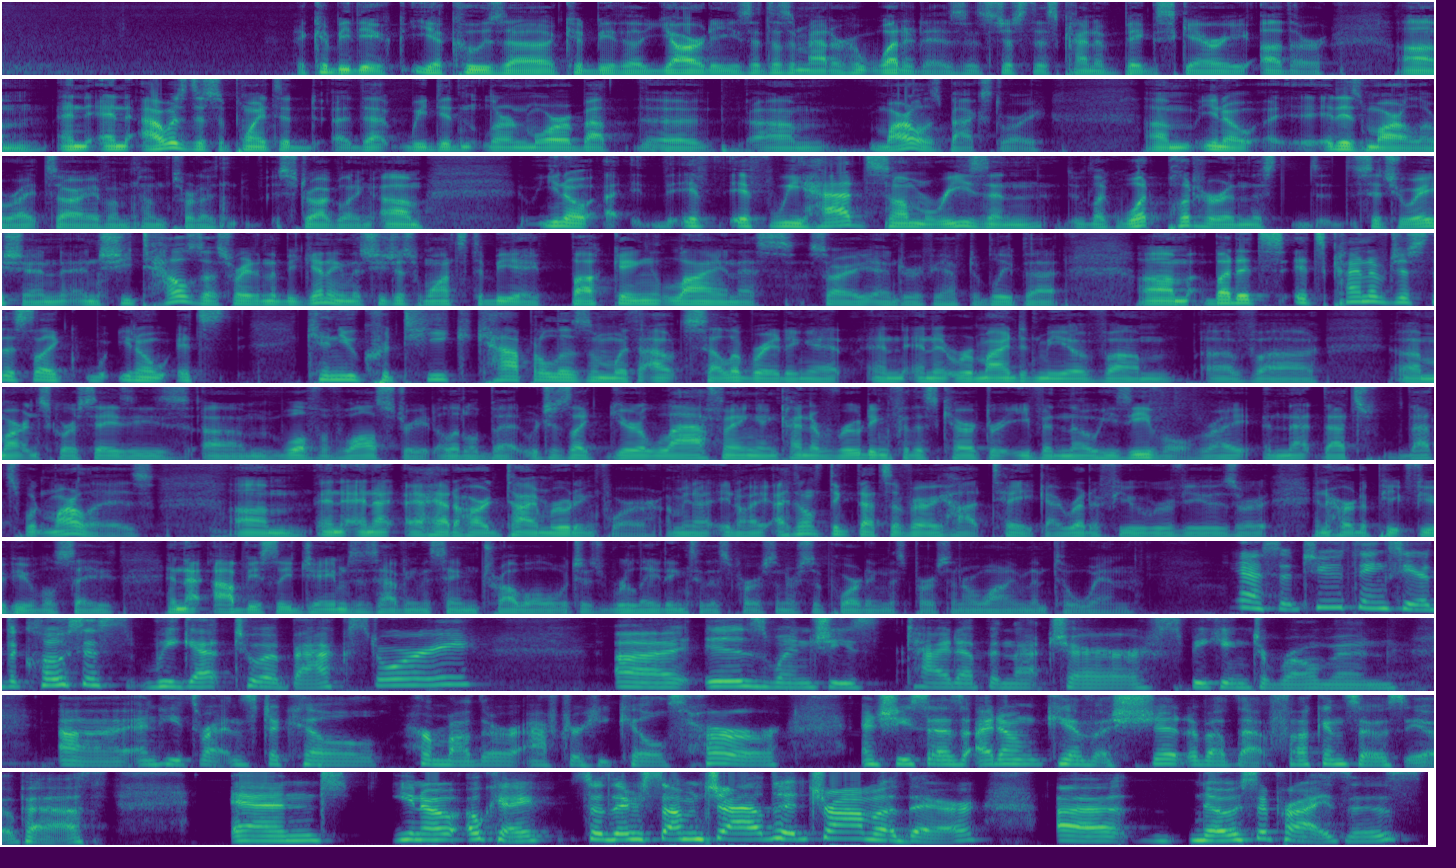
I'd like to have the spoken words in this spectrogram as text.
It could be the yakuza, it could be the yardies. It doesn't matter who, what it is. It's just this kind of big, scary other. Um, and and I was disappointed uh, that we didn't learn more about the um, Marla's backstory. Um, you know, it is Marla, right? Sorry if I'm, I'm sort of struggling. Um, you know, if if we had some reason, like what put her in this d- situation, and she tells us right in the beginning that she just wants to be a fucking lioness. Sorry, Andrew, if you have to bleep that. Um, but it's it's kind of just this like you know, it's can you critique capitalism without celebrating it? And and it reminded me of um of uh, uh, Martin Scorsese's um, Wolf of Wall Street a little bit, which is like you're laughing and kind of rooting for this character even though he's evil, right? And that that's that's what Marla is. Um, and and I, I had a hard time rooting for her. I mean, I, you know, I, I don't think that's a very hot take. I read a few reviews or and heard a few people say, and that obviously James is having the same trouble, which is relating to this person or supporting this person or wanting them to win. Yeah, so two things here. The closest we get to a backstory uh, is when she's tied up in that chair speaking to Roman, uh, and he threatens to kill her mother after he kills her. And she says, I don't give a shit about that fucking sociopath. And, you know, okay, so there's some childhood trauma there. Uh, no surprises.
